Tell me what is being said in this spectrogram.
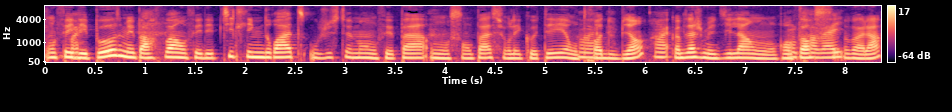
On fait des pauses, mais parfois on fait des petites lignes droites où justement on fait pas, on sent pas sur les côtés, on trotte bien. Comme ça, je me dis là, on renforce, voilà.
